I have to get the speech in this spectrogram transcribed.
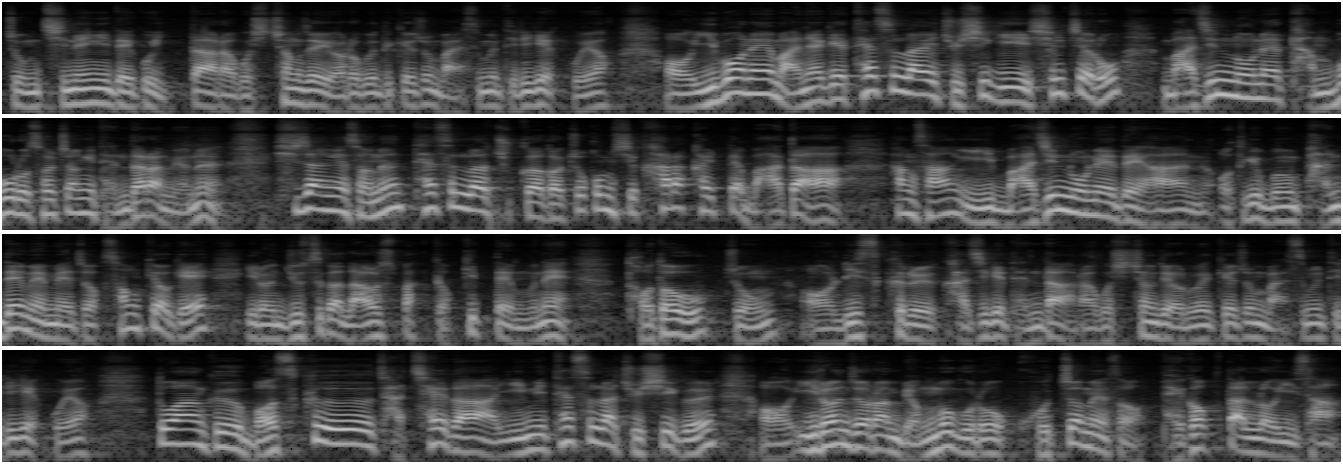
좀 진행이 되고 있다라고 시청자 여러분들께 좀 말씀을 드리겠고요. 어, 이번에 만약에 테슬라의 주식이 실제로 마진론의 담보로 설정이 된다라면은 시장에서는 테슬라 주가가 조금씩 하락할 때마다 항상 이 마진론에 대한 어떻게 보면 반대 매매적 성격의 이런 뉴스가 나올 수밖에 없기 때문에 더더욱 좀 어, 리스크를 가지게 된다라고 시청자 여러분께 좀 말씀을 드리겠고요. 또한 그 머스크 자체가 이미 테슬라 주식을 어, 이런저런 명목으로 고점에서 100억 달러 이상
